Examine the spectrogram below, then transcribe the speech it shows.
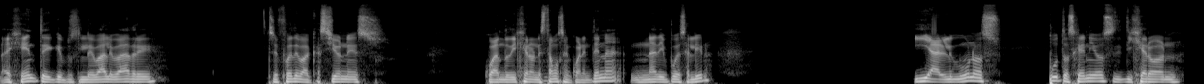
Hay gente que pues le vale madre. Se fue de vacaciones Cuando dijeron estamos en cuarentena, nadie puede salir. Y algunos putos genios dijeron...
